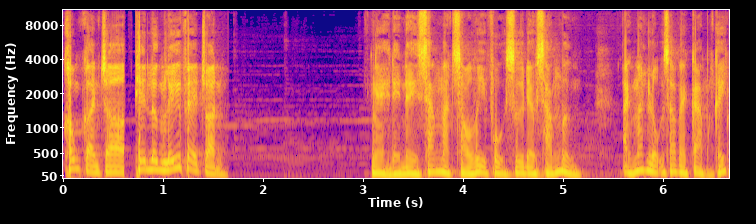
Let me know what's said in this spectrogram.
Không cần chờ thiên lương lý phê chuẩn. Nghe đến đây sắc mặt sáu vị phụ sư đều sáng mừng Ánh mắt lộ ra vẻ cảm kích.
